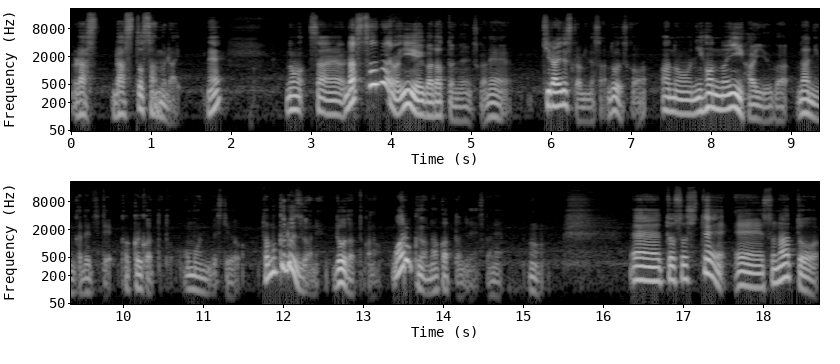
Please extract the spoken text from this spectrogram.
ラスラストサムライね。のさラストサムライはいい映画だったんじゃないですかね。嫌いですか？皆さん。どうですか？あの日本のいい俳優が何人か出ててかっこよかったと思うんですけどトム・クルーズはねどうだったかな？悪くはなかったんじゃないですかね。うん。えーと、そして、えー、その後、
